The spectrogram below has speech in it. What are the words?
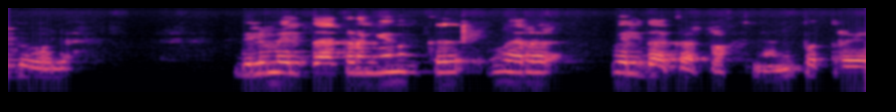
ഇതുപോലെ. ഇതിലും വലുതാക്കണമെങ്കിൽ നമുക്ക് വേറെ വലുതാക്കാം കേട്ടോ. ഞാനിപ്പോൾ ഇത്രയേ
